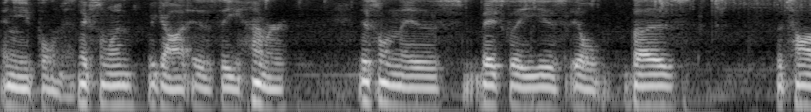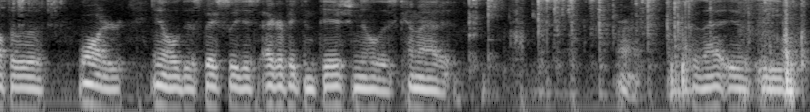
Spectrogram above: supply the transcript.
and you pull them in. Next one we got is the Hummer. This one is basically use it'll buzz the top of the water and it'll just basically just aggravate them fish and it'll just come at it. Alright, so that is the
